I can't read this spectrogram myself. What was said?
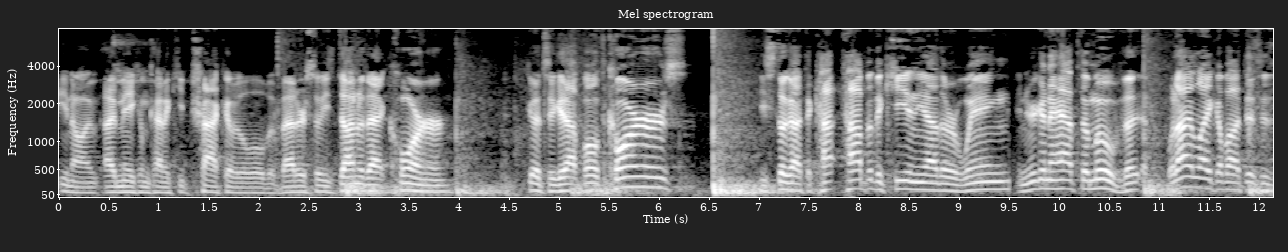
you know, I, I make him kind of keep track of it a little bit better. So he's done with that corner. Good. So you got both corners. He's still got the top of the key in the other wing, and you're going to have to move. What I like about this is,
